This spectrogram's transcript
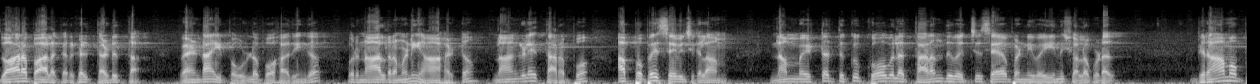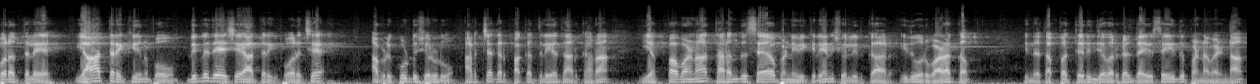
துவாரபாலகர்கள் தடுத்தா வேண்டாம் இப்போ உள்ளே போகாதீங்க. ஒரு நாலரை மணி ஆகட்டும். நாங்களே தரப்போம். அப்போ போய் சேவிச்சுக்கலாம். நம்ம இஷ்டத்துக்கு கோவிலை திறந்து வச்சு சேவை பண்ணி வைன்னு சொல்லக்கூடாது. கிராமப்புறத்தில் யாத்திரைக்குன்னு போவோம். திவ்யதேச யாத்திரைக்கு போகிறச்சே அப்படி கூட்டு சொல்லிடுவோம். அர்ச்சகர் பக்கத்திலேயே தான் இருக்காராம். எப்போ வேணா திறந்து சேவை பண்ணி வைக்கிறேன்னு சொல்லியிருக்கார். இது ஒரு வழக்கம். இந்த தப்பை தெரிஞ்சவர்கள் தயவுசெய்து பண்ண வேண்டாம்.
